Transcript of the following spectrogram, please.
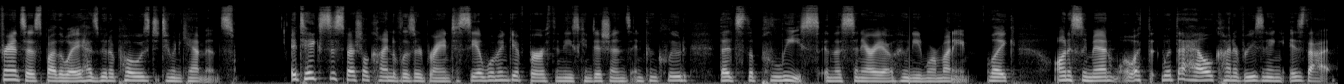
Francis, by the way, has been opposed to encampments. It takes a special kind of lizard brain to see a woman give birth in these conditions and conclude that it's the police in this scenario who need more money. Like, honestly, man, what the, what the hell kind of reasoning is that?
